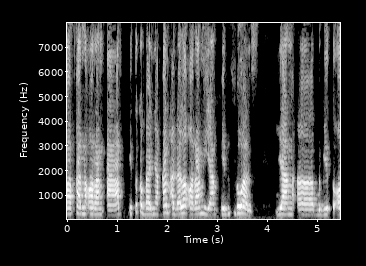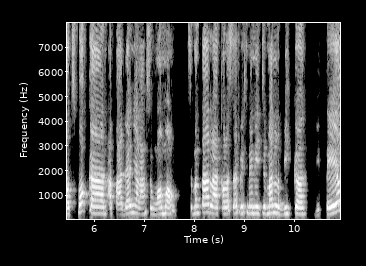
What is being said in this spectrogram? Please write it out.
uh, karena orang art itu kebanyakan adalah orang yang influence, yang uh, begitu outspoken, apa adanya langsung ngomong. Sementara kalau service management lebih ke detail,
